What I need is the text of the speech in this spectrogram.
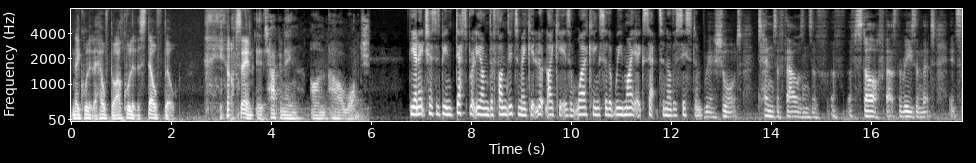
And they call it the health bill, I'll call it the stealth bill. you know what I'm saying? It's happening on our watch. The NHS is being desperately underfunded to make it look like it isn't working so that we might accept another system. We're short tens of thousands of, of, of staff. That's the reason that it's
